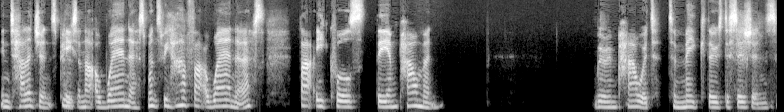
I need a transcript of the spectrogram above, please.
intelligence mm. piece mm. and that awareness once we have that awareness that equals the empowerment we're empowered to make those decisions.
